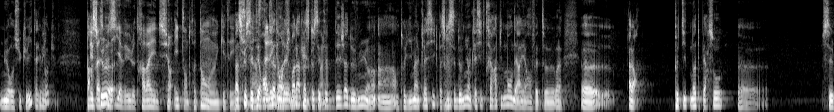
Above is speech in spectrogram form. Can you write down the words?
mieux- reçu que Hit à Oui. l'époque Mais parce que, que s'il y avait eu le travail sur Hit entre temps qui était parce que c'était rentré dans les voilà parce que c'était voilà. déjà devenu un, un- entre guillemets un classique parce que Mm. c'est devenu un classique très rapidement derrière en fait euh, voilà Euh, alors petite note perso euh, c'est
